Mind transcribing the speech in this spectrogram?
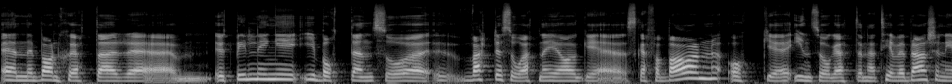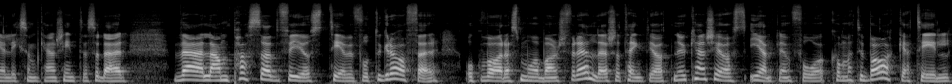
en barnskötarutbildning i botten så vart det så att när jag skaffade barn och insåg att den här tv-branschen är liksom kanske inte sådär välanpassad för just tv-fotografer och vara småbarnsförälder så tänkte jag att nu kanske jag egentligen får komma tillbaka tillbaka till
